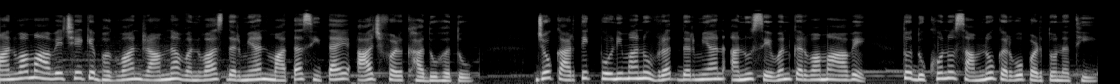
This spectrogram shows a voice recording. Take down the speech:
માનવામાં આવે છે કે ભગવાન રામના વનવાસ દરમિયાન માતા સીતાએ આ જ ફળ ખાધું હતું. જો કાર્તિક પૂર્ણિમાનું વ્રત દરમિયાન આનું સેવન કરવામાં આવે તો દુઃખોનો સામનો કરવો પડતો નથી.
